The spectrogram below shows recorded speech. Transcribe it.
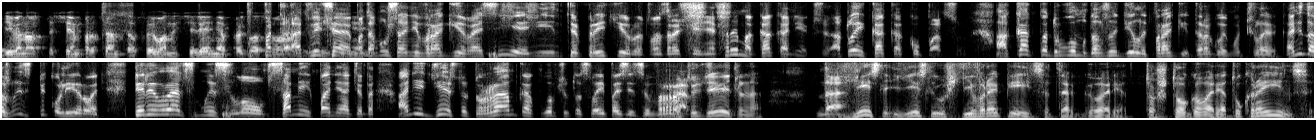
97% своего населения проголосовало... Отвечаю, потому что они враги России, они интерпретируют возвращение Крыма как аннексию, а то и как оккупацию. А как по-другому должны делать враги, дорогой мой человек? Они должны спекулировать, переврать смысл слов, самих понять это. Они действуют в рамках, в общем-то, своей позиции. В рамках. Вот удивительно. Да. Если, если уж европейцы так говорят, то что говорят украинцы?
